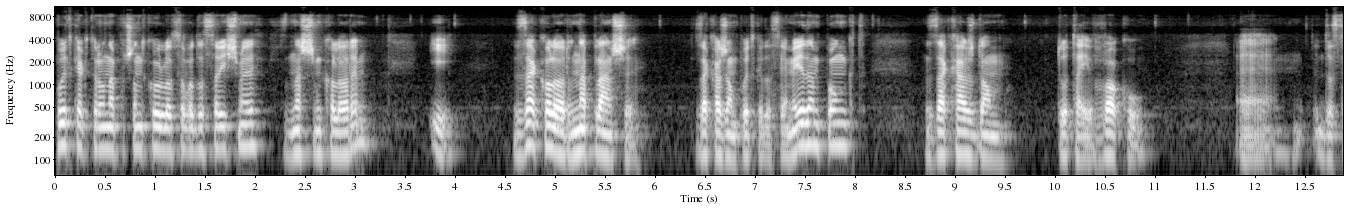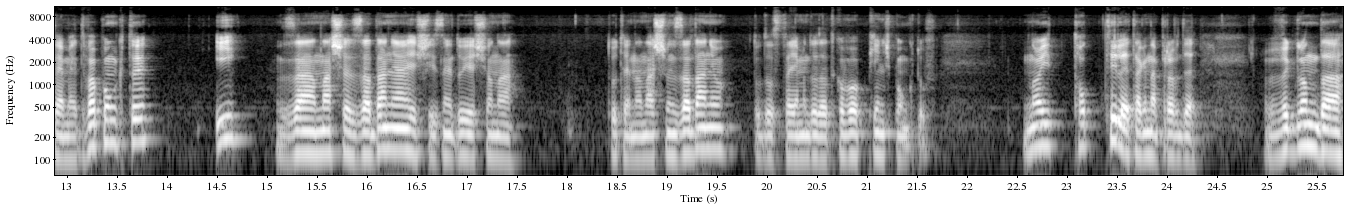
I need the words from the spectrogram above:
płytkę, którą na początku losowo dostaliśmy z naszym kolorem i za kolor na planszy za każdą płytkę dostajemy jeden punkt, za każdą tutaj wokół e, dostajemy dwa punkty i za nasze zadania, jeśli znajduje się ona tutaj na naszym zadaniu, to dostajemy dodatkowo 5 punktów. No i to tyle tak naprawdę. Wygląda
